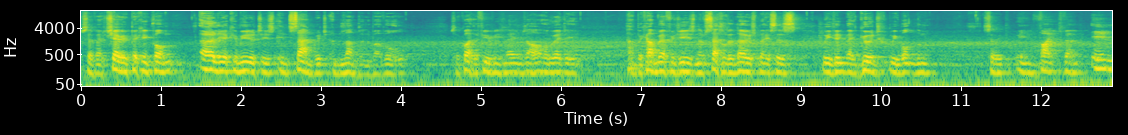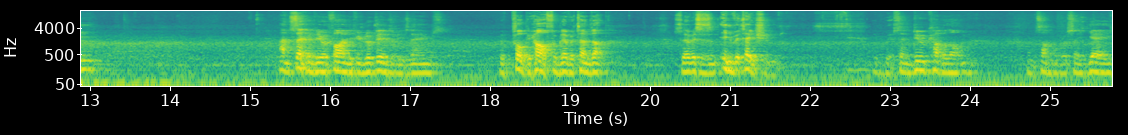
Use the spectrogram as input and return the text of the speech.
So they're cherry picking from earlier communities in Sandwich and London above all. So quite a few of these names are already have become refugees and have settled in those places. We think they're good, we want them. So we invite them in. And secondly, you'll find if you looked into these names, that probably half of them never turned up. So this is an invitation. We're saying, do come along. And some will say yay,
